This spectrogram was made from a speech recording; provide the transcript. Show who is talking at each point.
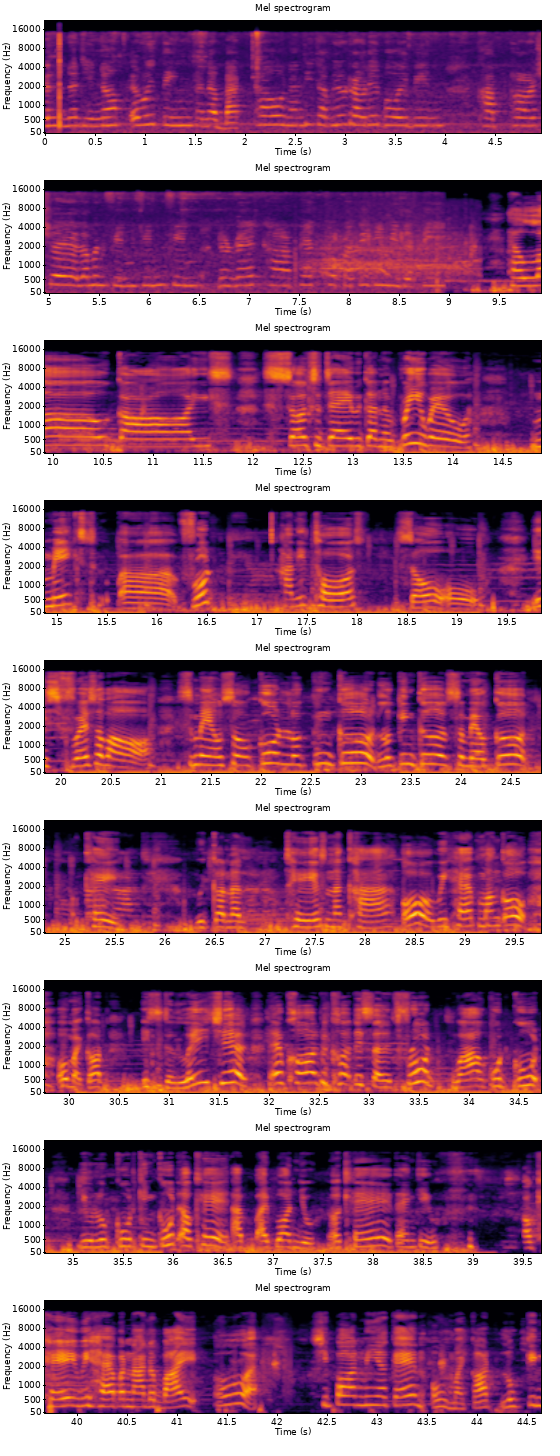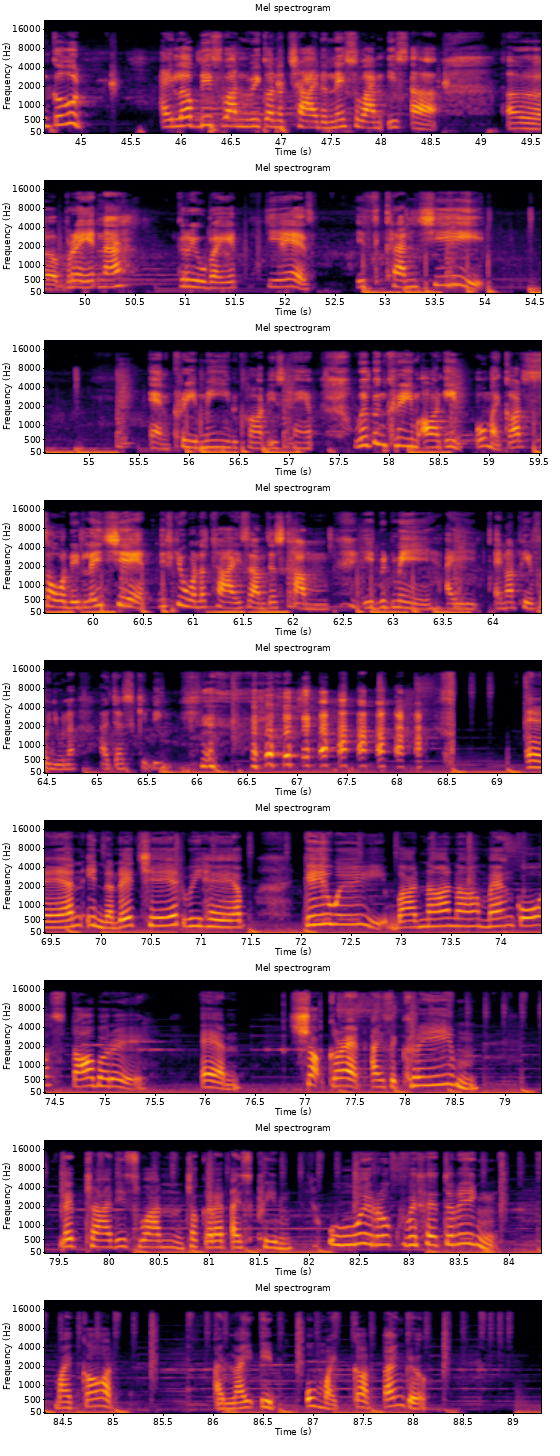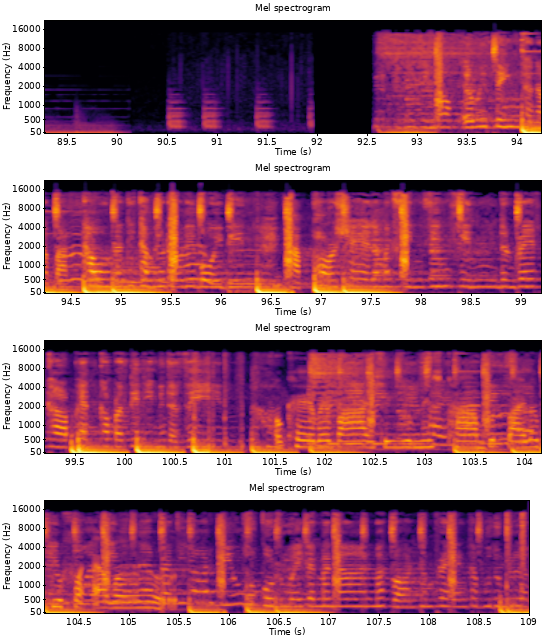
Speaker 1: เป็นนาทีนอก everything ธนบัตรเท่านั้นที่ทำให้เราได้โบยบิน ขับ Porsche แล้วมันฟินฟินฟิน The red carpet property ที่มีแต่ตี
Speaker 2: Hello guys so today we're gonna review mixed uh, fruit honey toast so oh, it's first of all smell so good looking good looking good smell good okay we're gonna taste นะคะ oh we have mango oh my god it's delicious of course because it's a fruit wow good good you look good looking good okay I, I want you okay thank you Okay, we have another bite. Oh, she pawned me again. Oh my god, looking good. I love this one. We're gonna try the next one is a uh, uh, bread นะ grill bread. Yes, it's crunchy and creamy because it have whipping cream on it. Oh my god, so delicious. If you wanna try some, just come eat with me. I I not pay for you นะ I just kidding. And in the red shade we have kiwi, banana, mango, strawberry, and chocolate ice cream. Let's try this one chocolate ice cream. Ooh, look visitering. My god, I like it. Oh my god, thank you.
Speaker 1: นาทีนอก everything ธนบัตรเท่านั้นที่ทำให้เราได้โบยบิน ขับ Porsche แล้วมันฟินฟินฟิน The red carpet เข้าปาร์ตี้ที่มีแต่ตีม
Speaker 2: Okay, bye bye. See you next time. Goodbye. Love you forever.
Speaker 1: วิวก็รวยกันมานานมาก่อนทำเพลงทำพูดทุกเรื่อง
